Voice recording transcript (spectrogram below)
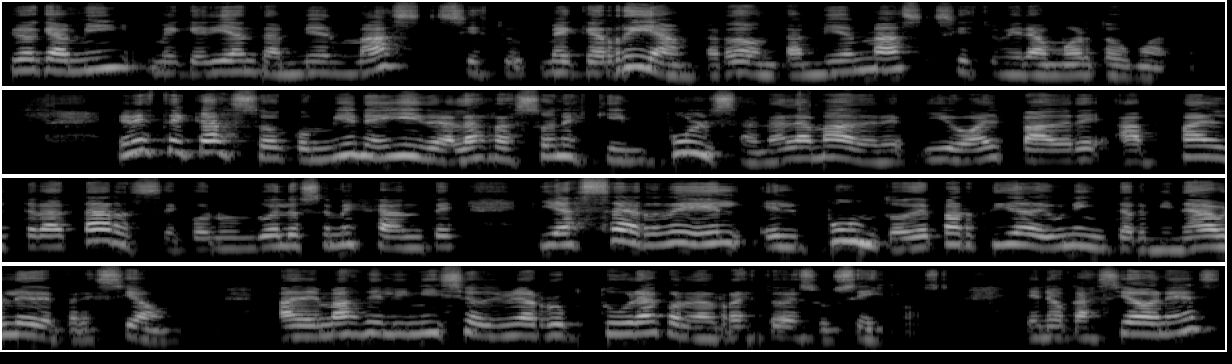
Creo que a mí me querían también más si me querrían, perdón, también más si estuviera muerto o muerto. En este caso, conviene ir a las razones que impulsan a la madre y o al padre a maltratarse con un duelo semejante y hacer de él el punto de partida de una interminable depresión además del inicio de una ruptura con el resto de sus hijos. En ocasiones,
